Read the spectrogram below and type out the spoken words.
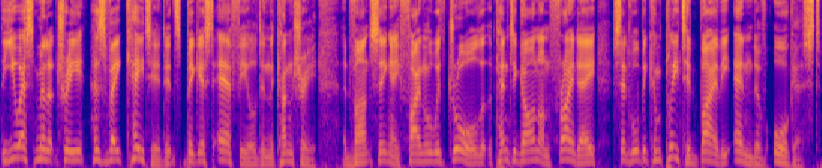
the US military has vacated its biggest airfield in the country, advancing a final withdrawal that the Pentagon on Friday said will be completed by the end of August.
